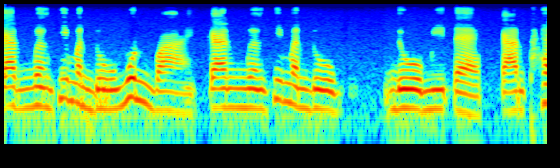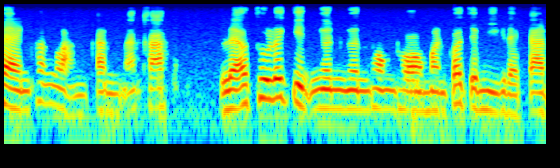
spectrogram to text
การเมืองที่มันดูวุ่นวาย การเมืองที่มันดูดูมีแต่การแทงข้างหลังกันนะคะ แล้วธุรกิจเงินเงินทองทองมันก็จะมีแต่การ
